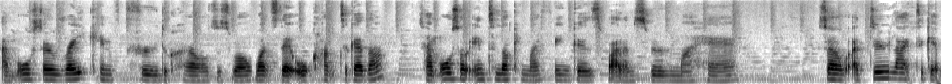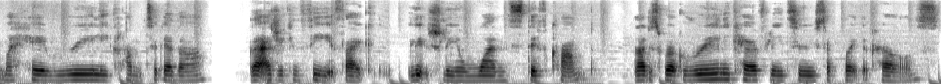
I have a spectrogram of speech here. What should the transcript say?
I'm also raking through the curls as well once they're all clumped together. So I'm also interlocking my fingers while I'm smoothing my hair. So I do like to get my hair really clumped together. Like as you can see it's like literally in one stiff clump. And I just work really carefully to separate the curls.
